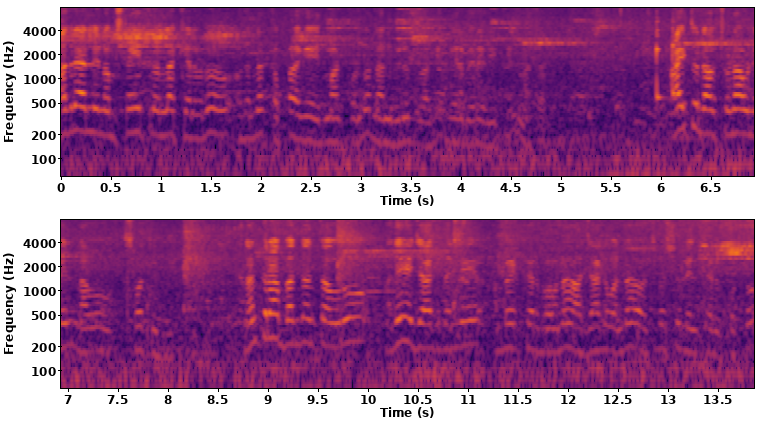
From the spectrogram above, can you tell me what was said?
ಆದರೆ ಅಲ್ಲಿ ನಮ್ಮ ಸ್ನೇಹಿತರೆಲ್ಲ ಕೆಲವರು ಅದನ್ನು ತಪ್ಪಾಗಿ ಇದು ಮಾಡಿಕೊಂಡು ನನ್ನ ವಿರುದ್ಧವಾಗಿ ಬೇರೆ ಬೇರೆ ರೀತಿಯಲ್ಲಿ ಮಾತಾಡ್ತಾರೆ. ಆಯಿತು, ನಾವು ಚುನಾವಣೆಯಲ್ಲಿ ನಾವು ಸೋತಿದ್ವಿ. ನಂತರ ಬಂದಂಥವರು ಅದೇ ಜಾಗದಲ್ಲಿ ಅಂಬೇಡ್ಕರ್ ಭವನ, ಆ ಜಾಗವನ್ನು ಸೋಷಿಯಲ್ ವೆಲ್ಫೇರ್ ಕೊಟ್ಟು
